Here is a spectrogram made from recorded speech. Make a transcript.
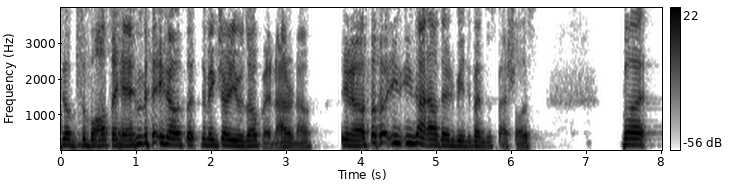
the, the, ball to him, you know, to, to make sure he was open. I don't know. You know, he's not out there to be a defensive specialist. But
